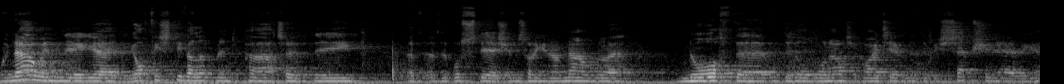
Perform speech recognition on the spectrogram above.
We're now in the, uh, the office development part of the, of, of the bus station, so you know, now uh, north uh, up the hill going out of Whitehaven at the reception area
